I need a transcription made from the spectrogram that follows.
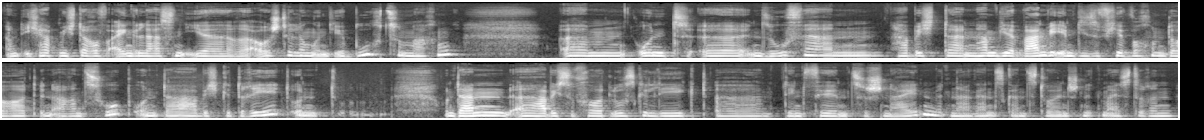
und ich habe mich darauf eingelassen, ihre Ausstellung und ihr Buch zu machen. Ähm, und äh, insofern habe ich dann, haben wir, waren wir eben diese vier Wochen dort in Ahrenshoop und da habe ich gedreht und und dann äh, habe ich sofort losgelegt, äh, den Film zu schneiden mit einer ganz, ganz tollen Schnittmeisterin,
